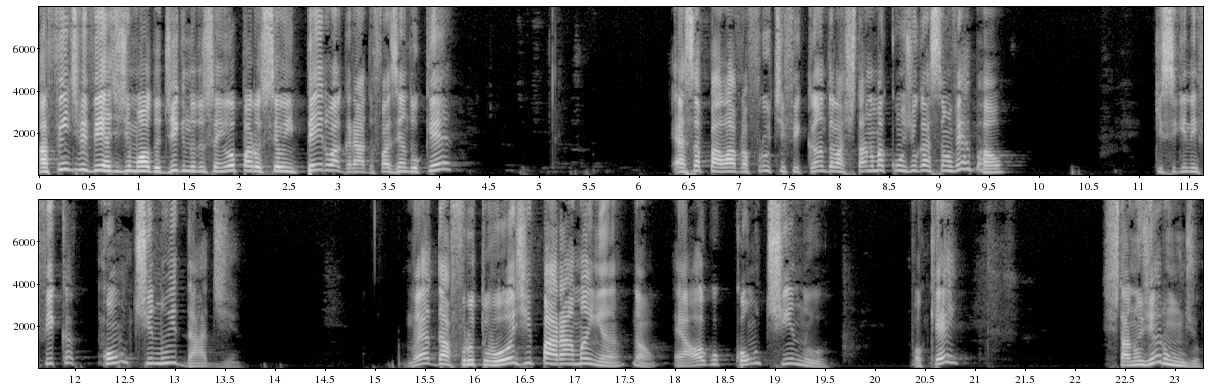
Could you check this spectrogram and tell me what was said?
a fim de viver de modo digno do Senhor para o seu inteiro agrado, fazendo o quê? Essa palavra frutificando, ela está numa conjugação verbal, que significa continuidade. Não é dar fruto hoje parar amanhã. Não, é algo contínuo. Ok? Está no gerúndio.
